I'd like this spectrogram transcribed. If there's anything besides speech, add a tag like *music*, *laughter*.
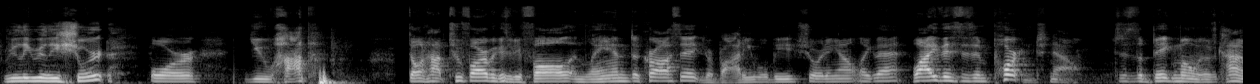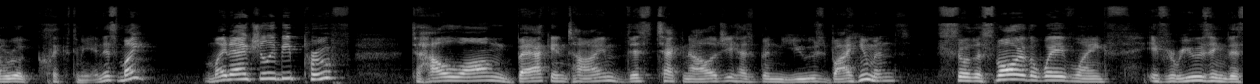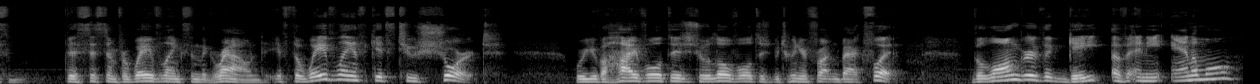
really, really short or you hop don't hop too far because if you fall and land across it, your body will be shorting out like that. Why this is important now. This is a big moment. It was kind of really clicked to me. And this might might actually be proof to how long back in time this technology has been used by humans. So the smaller the wavelength, if you're using this this system for wavelengths in the ground, if the wavelength gets too short, where you have a high voltage to a low voltage between your front and back foot, the longer the gait of any animal,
